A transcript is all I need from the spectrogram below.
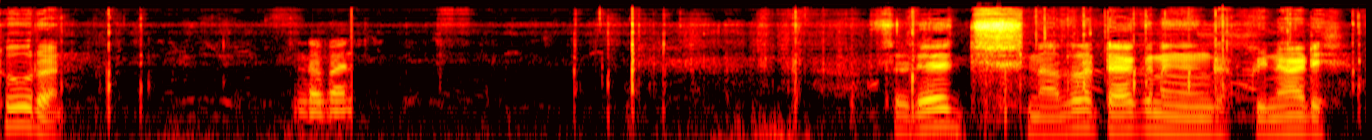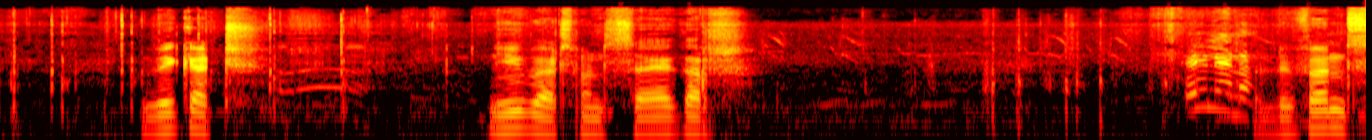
டூ ரன் இந்த பந்து சடேஜ் நல்ல டேக்குனுங்க இங்கே. பின்னாடி. Wicket new batsman Sekar defence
